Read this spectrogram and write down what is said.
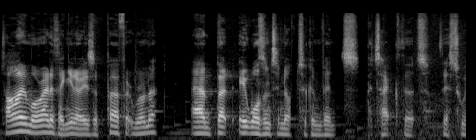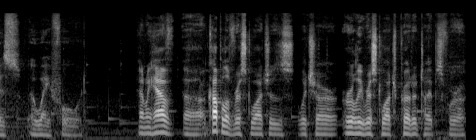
time or anything. You know, he's a perfect runner. Um, but it wasn't enough to convince Patek that this was a way forward. And we have uh, a couple of wristwatches which are early wristwatch prototypes for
